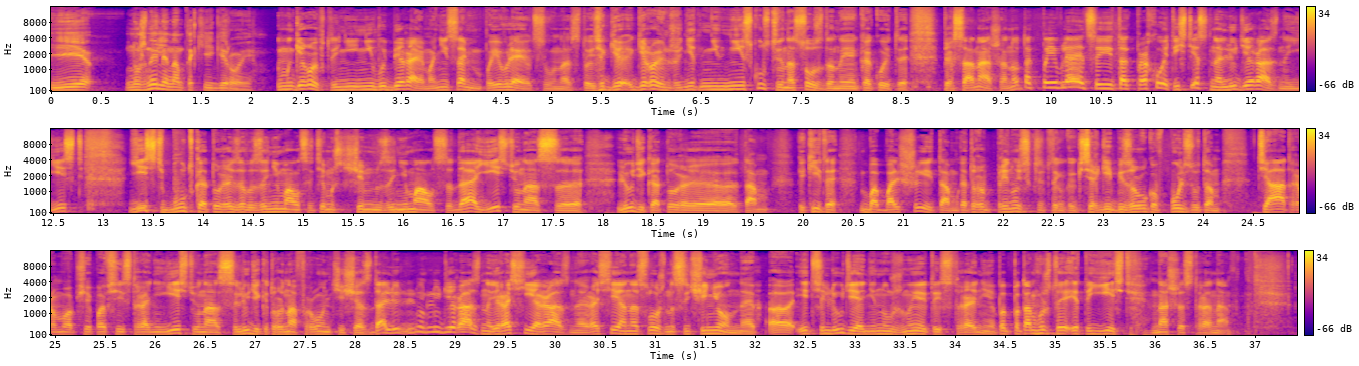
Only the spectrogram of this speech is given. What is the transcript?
И нужны ли нам такие герои? Мы героев-то не, не выбираем, они сами появляются у нас. То есть герой же не, не, не искусственно созданный какой-то персонаж, оно так появляется и так проходит. Естественно, люди разные. Есть, есть Буд, который занимался тем, чем занимался, да, есть у нас э, люди, которые там какие-то большие, там, которые приносят, как Сергей Безруков, пользу там театрам вообще по всей стране. Есть у нас люди, которые на фронте сейчас, да, люди разные, Россия разная, Россия, она сложно сочиненная эти люди, они нужны этой стране, потому что это есть наша страна.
